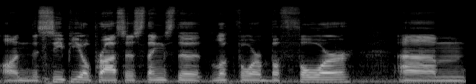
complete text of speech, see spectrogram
on the CPO process, things to look for before, um,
